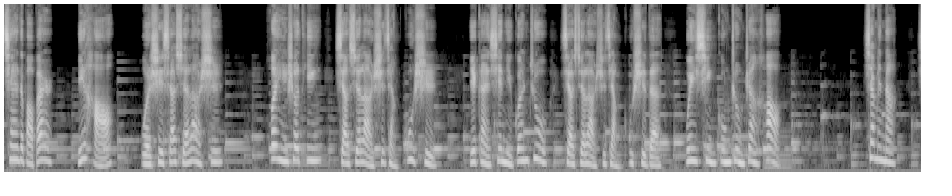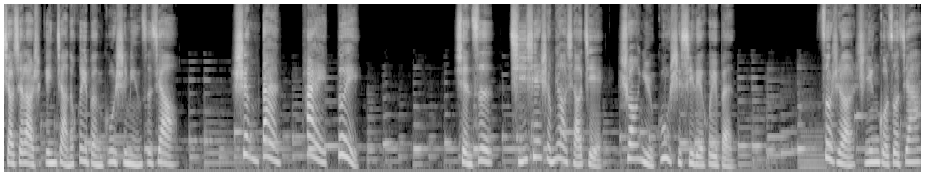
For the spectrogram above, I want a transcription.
亲爱的宝贝儿，你好，我是小雪老师，欢迎收听小雪老师讲故事，也感谢你关注小雪老师讲故事的微信公众账号。下面呢，小雪老师给你讲的绘本故事名字叫《圣诞派对》，选自《奇先生妙小姐》双语故事系列绘本，作者是英国作家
